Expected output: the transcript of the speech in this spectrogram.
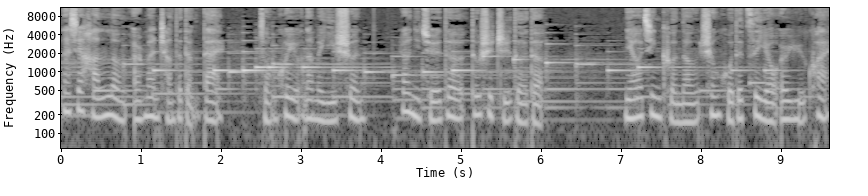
那些寒冷而漫长的等待，总会有那么一瞬。让你觉得都是值得的。你要尽可能生活的自由而愉快，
